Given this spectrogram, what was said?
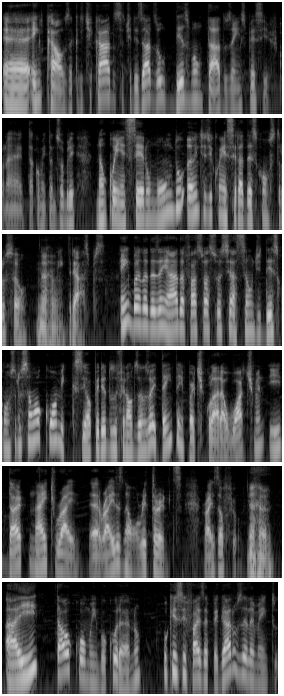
é, em causa, criticados, satirizados ou desmontados em específico. Né? Está comentando sobre não conhecer o mundo antes de conhecer a desconstrução, Aham. entre aspas. Em banda desenhada, faço a associação de desconstrução ao comics e ao período do final dos anos 80, em particular a Watchmen e Dark Knight Rise, é, Rises, não, Returns, Rise of Filme. Aham. Aí, tal como em Bokurano, o que se faz é pegar os elementos,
